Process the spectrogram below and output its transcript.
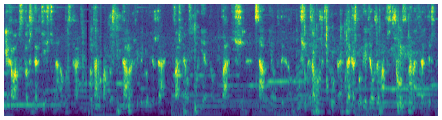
Jechałam 140 na autostradzie. Dotarłam do szpitala, kiedy go wjeżdżali. Twarz miał spuchniętą, wargi sine. Sam nie oddychał. Musimy założyć rurę. Lekarz powiedział, że ma wstrząs anafilaktyczny.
